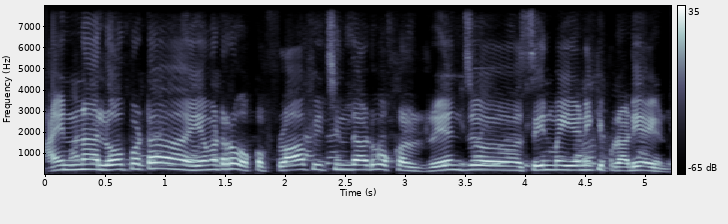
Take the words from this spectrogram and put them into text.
ఆయన లోపట ఏమంటారు? ఒక ఫ్లాప్ ఇచ్చిందాడు ఒక రేంజ్ సినిమా ఇవ్వడానికి ఇప్పుడు రెడీ అయ్యిండు.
